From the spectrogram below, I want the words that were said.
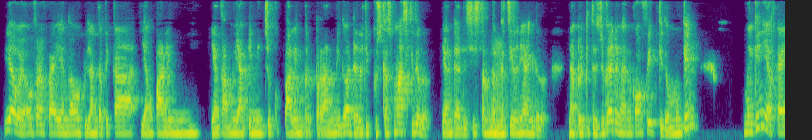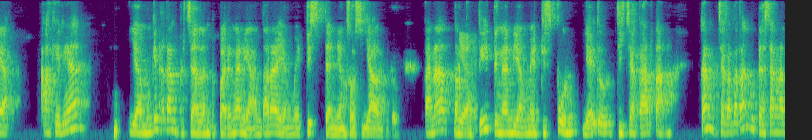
Iya, way of life kayak yang kamu bilang ketika yang paling yang kamu yakini cukup paling berperan itu adalah di puskesmas gitu loh, yang dari sistem Hmm. terkecilnya gitu loh. Nah begitu juga dengan COVID gitu, mungkin mungkin ya kayak akhirnya ya mungkin akan berjalan bebarengan ya antara yang medis dan yang sosial gitu. Karena terbukti dengan yang medis pun, yaitu di Jakarta, kan Jakarta kan udah sangat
